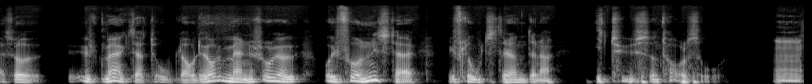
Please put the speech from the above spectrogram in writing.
alltså, utmärkt att odla och det har ju människor har ju, har ju funnits där vid flodstränderna i tusentals år. Mm.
